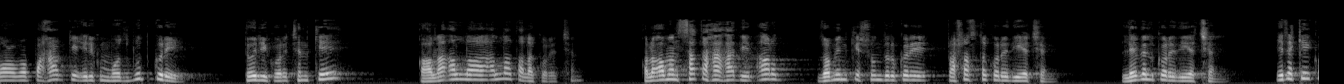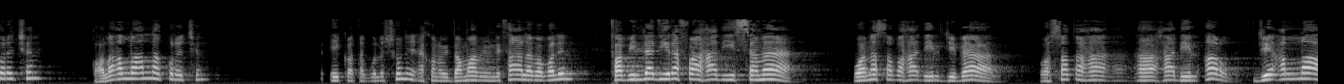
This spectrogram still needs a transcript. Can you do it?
বড় বড় পাহাড়কে এরকম মজবুত করে তৈরি করেছেন কে? কলা আল্লাহ আল্লাহ তালা করেছেন। কলা অমান সাতাহা হাদিল আর জমিনকে সুন্দর করে প্রশস্ত করে দিয়েছেন, লেবেল করে দিয়েছেন। এটা কে করেছেন? কলা আল্লাহ আল্লাহ করেছেন। এই কথাগুলো শুনে এখন ওই দমা বলেন যে আল্লাহ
